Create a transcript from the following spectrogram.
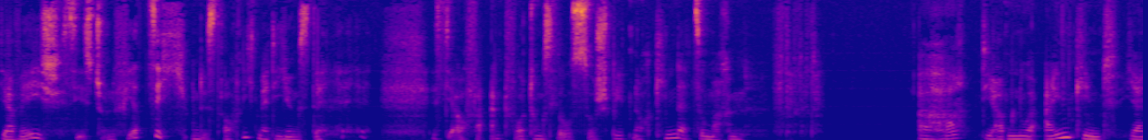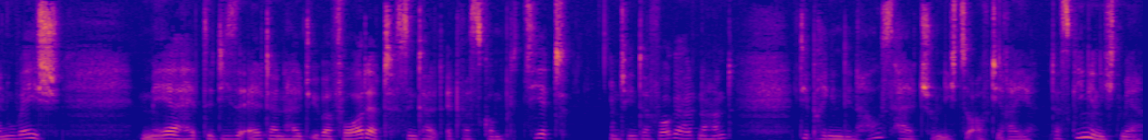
ja weich, sie ist schon vierzig und ist auch nicht mehr die Jüngste. Ist ja auch verantwortungslos, so spät noch Kinder zu machen. Aha, die haben nur ein Kind, ja nu weich. Mehr hätte diese Eltern halt überfordert, sind halt etwas kompliziert. Und hinter vorgehaltener Hand, die bringen den Haushalt schon nicht so auf die Reihe. Das ginge nicht mehr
